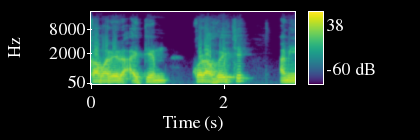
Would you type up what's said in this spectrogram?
খাবারের আইটেম করা হয়েছে। আমি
